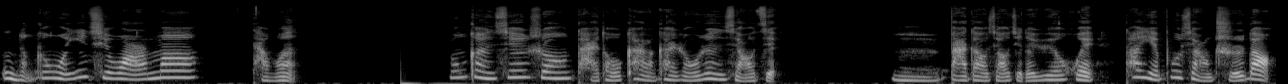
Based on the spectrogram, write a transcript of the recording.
你能跟我一起玩吗？”他问。勇敢先生抬头看了看柔韧小姐。嗯，霸道小姐的约会，他也不想迟到。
